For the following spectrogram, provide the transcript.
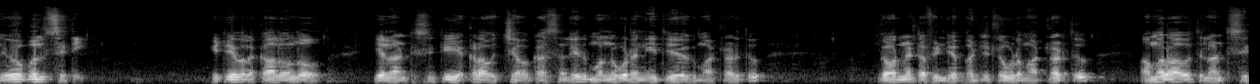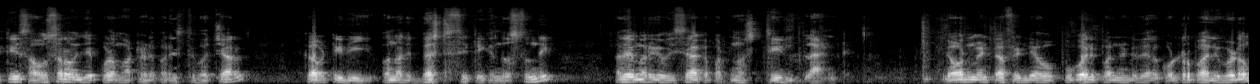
లివబుల్ సిటీ ఇటీవల కాలంలో ఇలాంటి సిటీ ఎక్కడా వచ్చే అవకాశం లేదు. మొన్న కూడా నీతి ఆయోగ్ మాట్లాడుతూ గవర్నమెంట్ ఆఫ్ ఇండియా బడ్జెట్లో కూడా మాట్లాడుతూ అమరావతి లాంటి సిటీస్ అవసరం అని చెప్పి కూడా మాట్లాడే పరిస్థితికి వచ్చారు. కాబట్టి ఇది one of the best city కింద వస్తుంది. అదే మరిగా Visakhapatnam steel plant government of India ఒప్పుకొని పన్నెండు వేల కోట్ల రూపాయలు ఇవ్వడం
